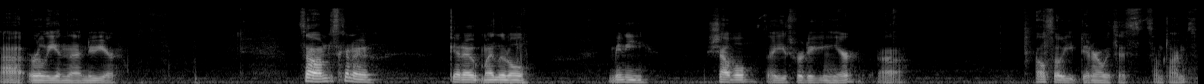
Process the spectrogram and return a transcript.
uh, early in the new year. So I'm just going to get out my little mini shovel that I use for digging here. Uh, also eat dinner with this sometimes.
